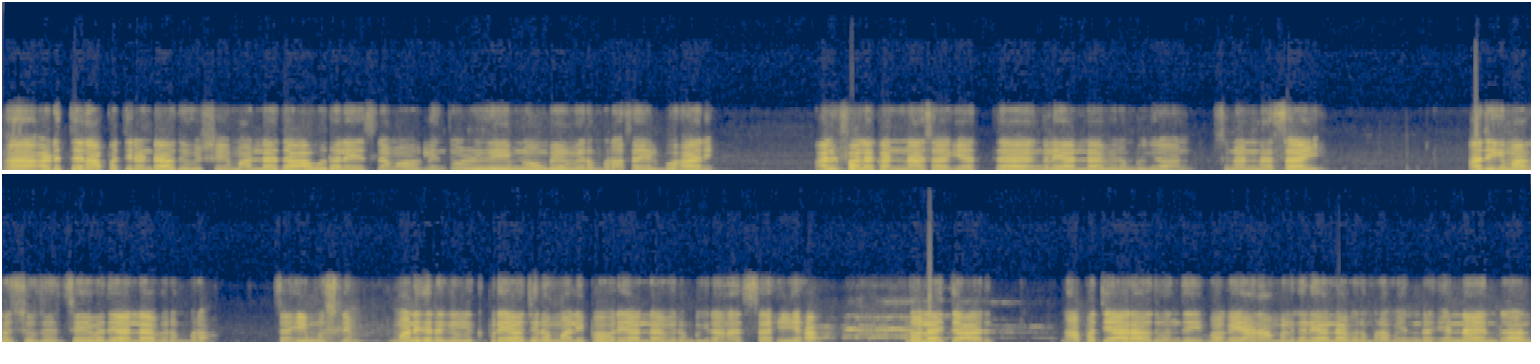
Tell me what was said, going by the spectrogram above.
அடுத்த நாற்பத்தி ரெண்டாவது விஷயம். அல்லாஹ் தாவூத் அலை இஸ்லாம் அவர்களின் தொழுகையும் நோன்பையும் விரும்புகிறான். சயில் புகாரி. அல் ஃபலக் அன்னாஸ் ஆகிய அத்தாயங்களை அல்லாஹ் விரும்புகிறான். சுனன் நசாய். அதிகமாக சுஜூத் செய்வதை அல்லாஹ் விரும்புகிறான். சஹி முஸ்லிம். மனிதர்களுக்கு பிரயோஜனம் அளிப்பவரை அல்லாஹ் விரும்புகிறான். அது சஹீஹா. தொள்ளாயிரத்தி ஆறு. நாற்பத்தி ஆறாவது வந்து இவ்வகையான அமல்களை அல்லாஹ் விரும்புகிறான். என்ற என்ன என்றால்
